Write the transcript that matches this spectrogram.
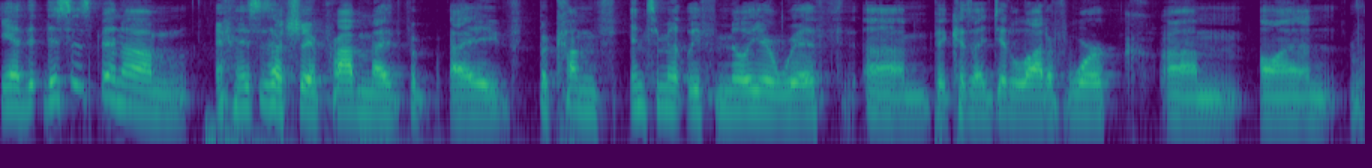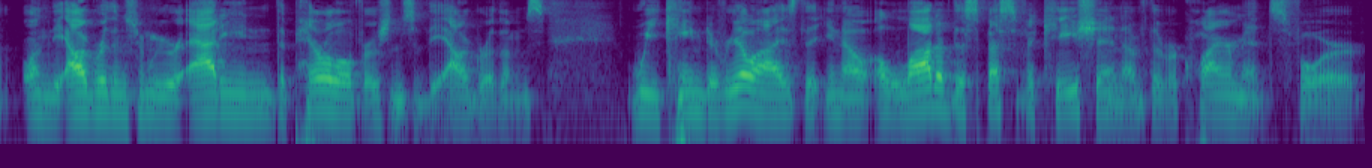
Yeah, th- this has been um, this is actually a problem I've be- I've become intimately familiar with um, because I did a lot of work um, on on the algorithms when we were adding the parallel versions of the algorithms. We came to realize that you know a lot of the specification of the requirements for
